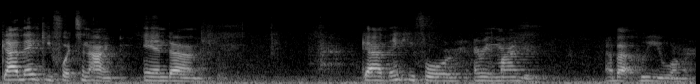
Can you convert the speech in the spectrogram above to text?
God, thank you for tonight. And um, God, thank you for a reminder about who you are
